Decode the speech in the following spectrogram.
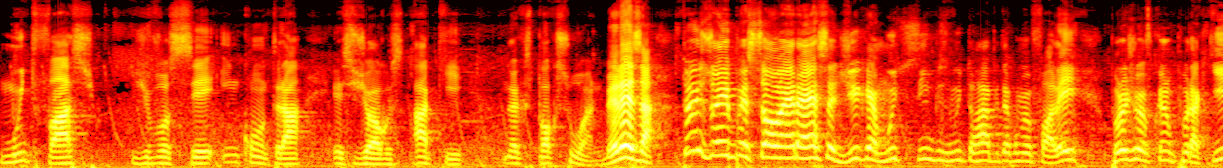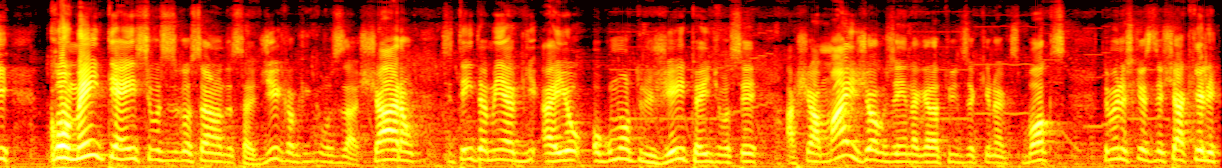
muito fácil de você encontrar esses jogos aqui no Xbox One, beleza? Então é isso aí, pessoal, era essa dica, é muito simples, muito rápida, como eu falei. Por hoje eu vou ficando por aqui. Comentem aí se vocês gostaram dessa dica, o que, que vocês acharam. Se tem também aí algum outro jeito aí de você achar mais jogos ainda gratuitos aqui no Xbox. Também não esqueça de deixar aquele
